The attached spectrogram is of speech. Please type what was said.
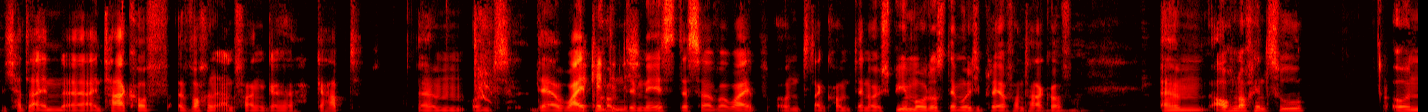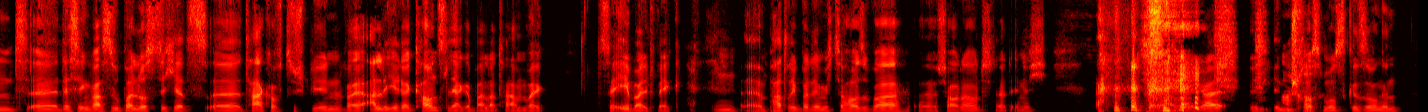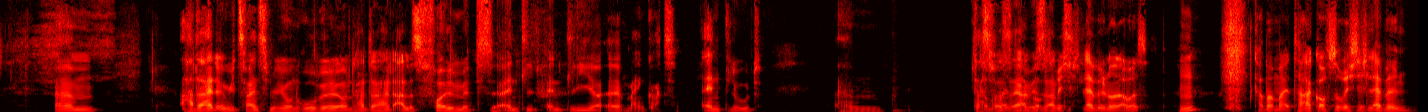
ich hatte einen, äh, einen Tarkov-Wochenanfang ge gehabt. Ähm, und der Wipe kommt demnächst, der Server-Wipe. Und dann kommt der neue Spielmodus, der Multiplayer von Tarkov. Ähm, auch noch hinzu. Und äh, deswegen war es super lustig, jetzt äh, Tarkov zu spielen, weil alle ihre Accounts leer geballert haben, weil ist ja eh bald weg. Mhm. Äh, Patrick, bei dem ich zu Hause war, äh, Shoutout, der hat eh nicht, aber egal, in, in. Kosmos gesungen. Ähm, hatte halt irgendwie 20 Millionen Rubel und hatte halt alles voll mit End, Endli äh, mein Gott, Endloot. Ähm, das Kann war sehr amüsant. richtig leveln oder was? Hm? Kann man bei Tarkov so richtig leveln?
